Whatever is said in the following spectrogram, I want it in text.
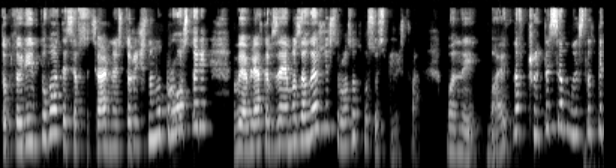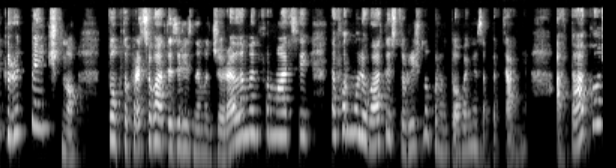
тобто орієнтуватися в соціально-історичному просторі, виявляти взаємозалежність розвитку суспільства. Вони мають навчитися мислити критично, тобто працювати з різними джерелами інформації та формулювати історично ґрунтовані запитання. А також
